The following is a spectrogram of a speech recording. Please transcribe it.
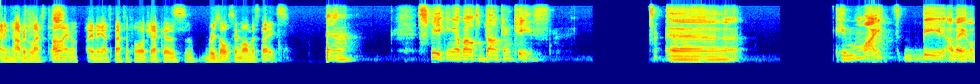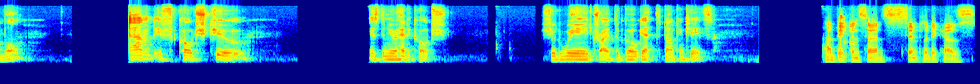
And having less Well- time and playing against better forecheckers results in more mistakes. Yeah. Speaking about Duncan Keith, uh, he might be available. And if Coach Q is the new head coach, should we try to go get Duncan Keith? I'd be concerned simply because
